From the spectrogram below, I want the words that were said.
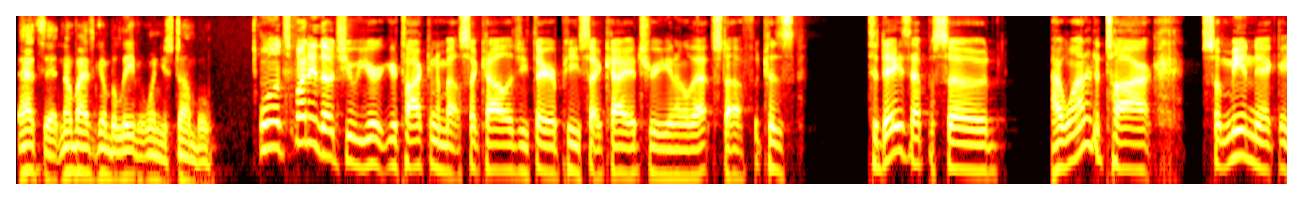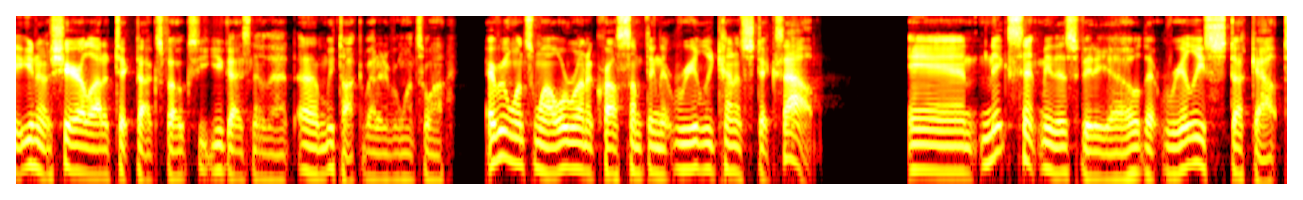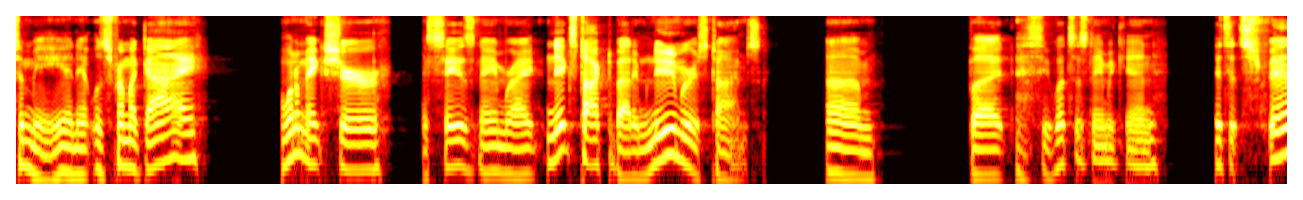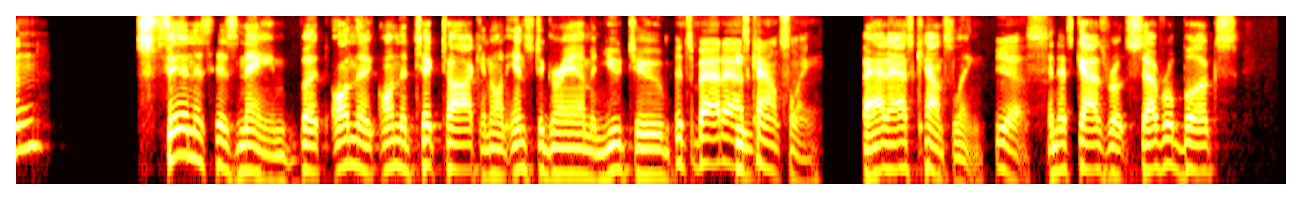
That's it. Nobody's going to believe it when you stumble. Well, it's funny though, you you're you're talking about psychology, therapy, psychiatry, and all that stuff because today's episode, I wanted to talk. So me and Nick, you know, share a lot of TikToks, folks. You, you guys know that. Um, we talk about it every once in a while. Every once in a while, we'll run across something that really kind of sticks out. And Nick sent me this video that really stuck out to me, and it was from a guy. I want to make sure I say his name right. Nick's talked about him numerous times. Um, but let's see, what's his name again? Is it Sven? Finn is his name, but on the on the TikTok and on Instagram and YouTube, It's badass He- counseling. badass counseling. Yes. And this guy's wrote several books.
